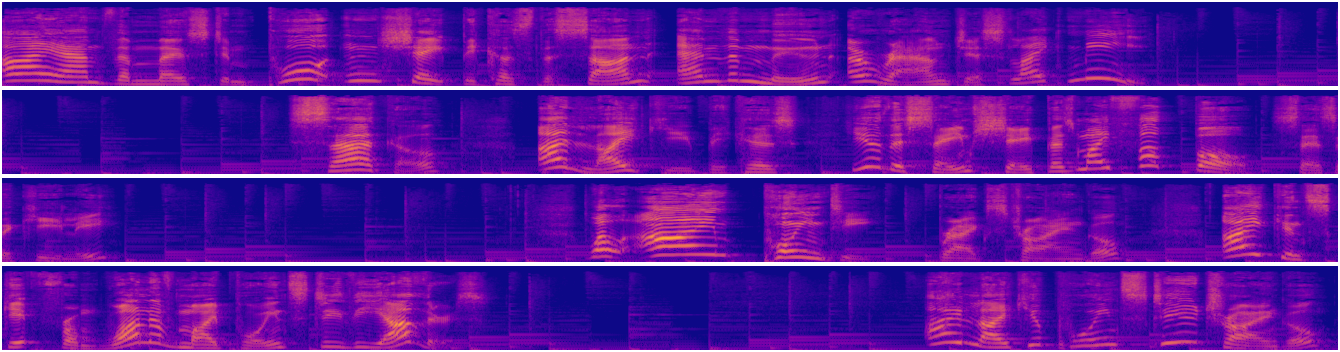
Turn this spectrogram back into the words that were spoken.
I am the most important shape because the sun and the moon are round just like me. Circle, I like you because you're the same shape as my football, says Akili. Well, I'm pointy, brags Triangle. I can skip from one of my points to the others. I like your points too, Triangle.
